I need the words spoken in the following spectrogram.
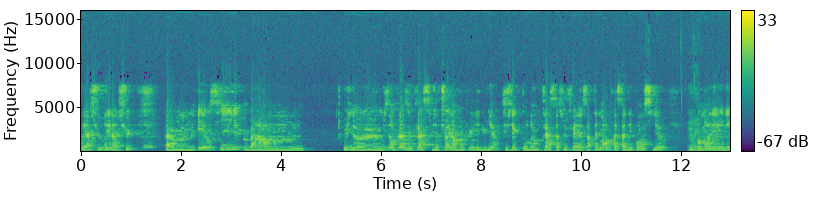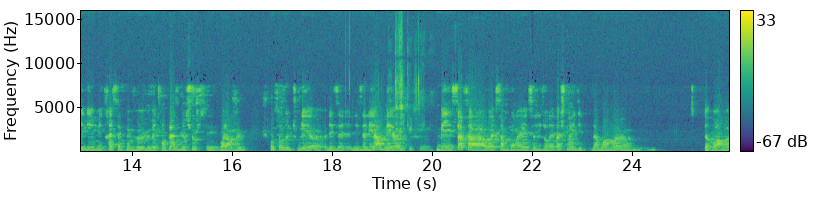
réassurer là-dessus. Euh, et aussi ben, une euh, mise en place de classes virtuelles un peu plus régulière. Je sais que pour d'autres classes, ça se fait certainement. Après, ça dépend aussi euh, de comment les, les, maîtresses elles peuvent le mettre en place. Bien sûr, je, sais, voilà, je, suis consciente de tous les, les, les aléas, mais, mais ça, ça, ouais, ça, me, ça nous aurait vachement aidé d'avoir d'avoir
